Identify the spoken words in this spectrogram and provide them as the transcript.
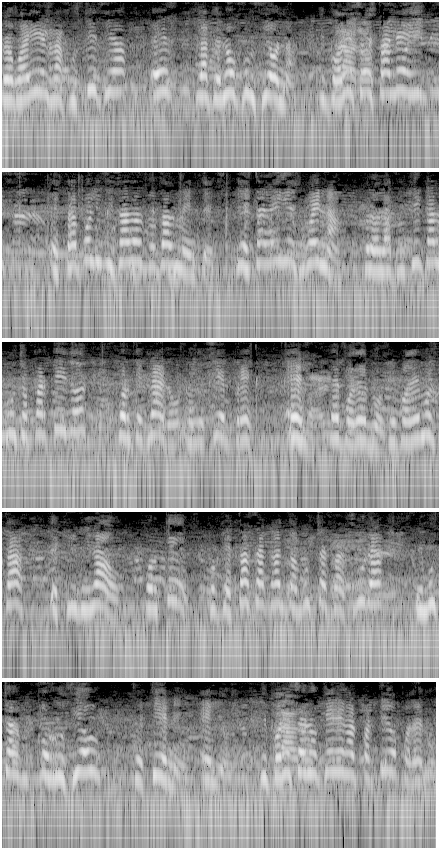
Luego ahí la justicia es la que no funciona. Y por Claro. eso esta ley está politizada totalmente. Y esta ley es buena, pero la critican muchos partidos porque, claro, lo de siempre es de Podemos. Y Podemos está discriminado. ¿Por qué? Porque está sacando muchas basuras y mucha corrupción que tienen ellos. Y por Claro. eso no quieren al partido Podemos.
